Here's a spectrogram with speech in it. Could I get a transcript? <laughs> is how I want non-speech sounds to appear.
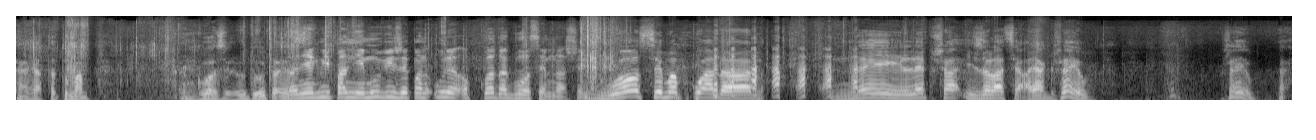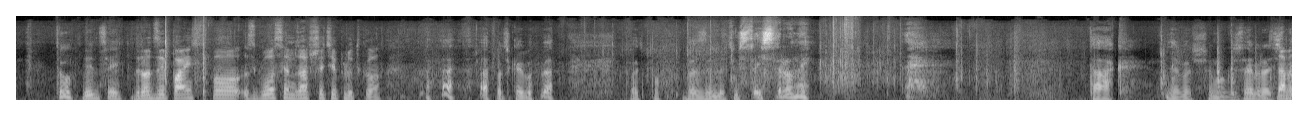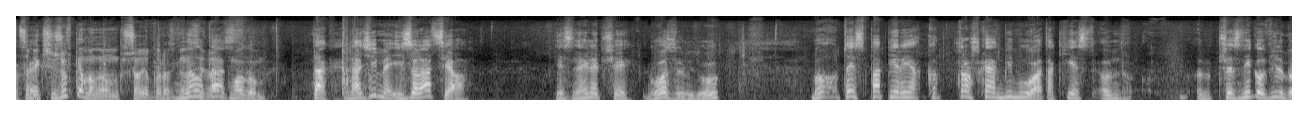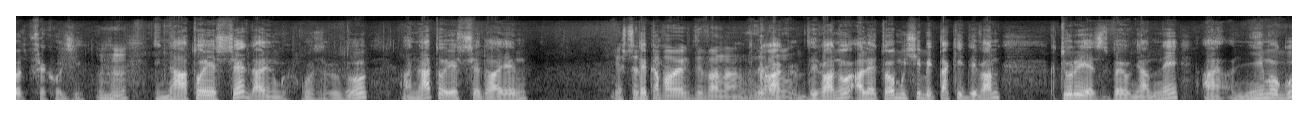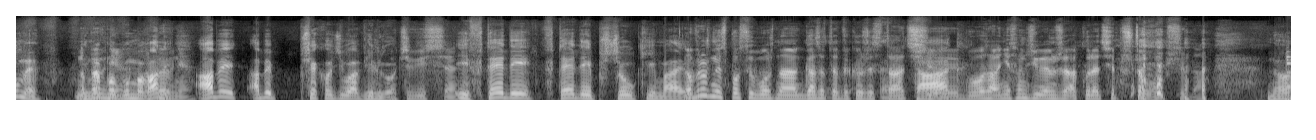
A ja to tu mam głos ludu, to jest... No niech mi pan nie mówi, że pan ule obkłada głosem naszym. Głosem obkładam. Najlepsza izolacja. A jak grzeją? Grzeją. Tu więcej. Drodzy Państwo, z głosem zawsze cieplutko. <laughs> Poczekaj, bo wezmę tu z tej strony. Tak. Ja jeszcze mógł zebrać. Nawet trochę. sobie krzyżówkę mogą pszczoły No porozwiązywać. tak, mogą. Tak, na zimę izolacja jest najlepszy głos ludu, bo to jest papier jak, troszkę jak bibuła, taki jest, on, przez niego wilgoć przechodzi. Mhm. I na to jeszcze daję głos ludu, a na to jeszcze daję Jeszcze kawałek dywana. tak, Dywanu. dywanu, ale to musi być taki dywan, który jest wełniany, a nie ma gumy, No nie ma pewnie, no pogumowany, pewnie. aby, aby przechodziła wilgoć. Oczywiście. I wtedy, wtedy pszczółki mają. No w różny sposób można gazetę wykorzystać, Tak. e, głos, ale nie sądziłem, że akurat się pszczołom przyda. <laughs> No.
